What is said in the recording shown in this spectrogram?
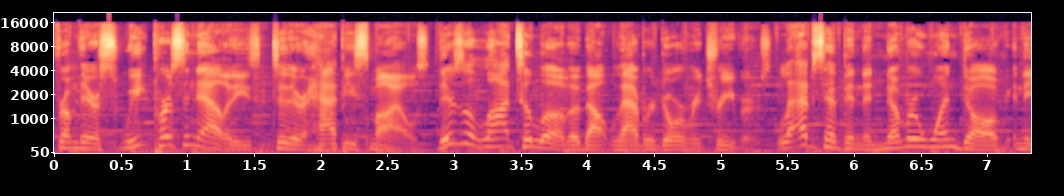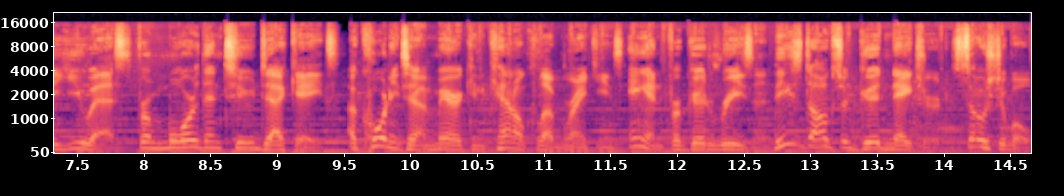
from their sweet personalities to their happy smiles, there's a lot to love about Labrador Retrievers. Labs have been the number one dog in the US for more than two decades, according to American Kennel Club rankings, and for good reason. These dogs are good natured, sociable,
